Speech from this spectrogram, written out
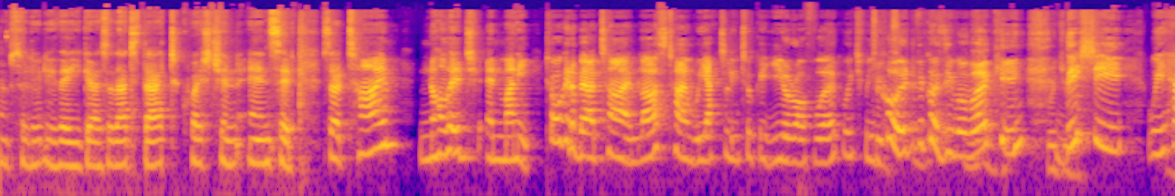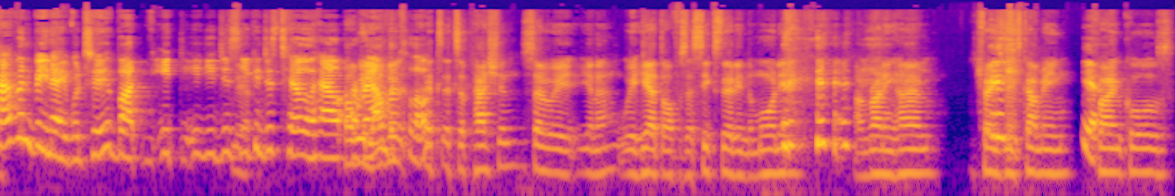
Absolutely. There you go. So that's that question answered. So time, knowledge, and money. Talking about time, last time we actually took a year off work, which we could because you were working. This year we haven't been able to, but it, you just you can just tell how But around the it. clock. It's, it's a passion. So we, you know, we're here at the office at six thirty in the morning. I'm running home. Tradesman's coming. Yeah. Phone calls.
